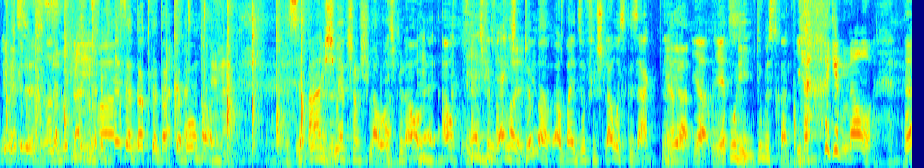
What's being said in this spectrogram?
gelöst. Also wirklich, Professor Dr. Dr. Bohmhoff. Das ist ja Ich bin Wahnsinn. jetzt schon schlauer. Ich bin auch, äh, auch ja, ich finde mich eigentlich toll. dümmer, weil so viel Schlaues gesagt wird. ja. ja, und jetzt? Rudi, du bist dran. Ja, genau.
